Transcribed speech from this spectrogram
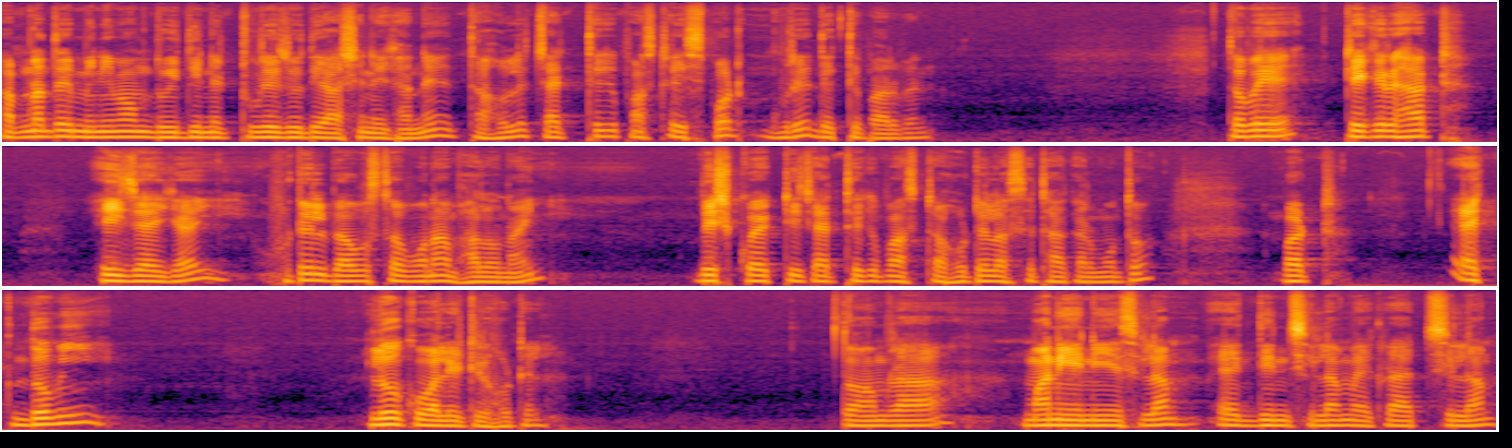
আপনাদের মিনিমাম দুই দিনের ট্যুরে যদি আসেন এখানে, তাহলে চার থেকে পাঁচটা স্পট ঘুরে দেখতে পারবেন। তবে টেকেরহাট এই জায়গায় হোটেল ব্যবস্থাপনা ভালো নাই। বেশ কয়েকটি চার থেকে পাঁচটা হোটেল আছে থাকার মতো। বাট একদমই লো কোয়ালিটির হোটেল। তো আমরা মানিয়ে নিয়েছিলাম, একদিন ছিলাম, এক রাত ছিলাম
